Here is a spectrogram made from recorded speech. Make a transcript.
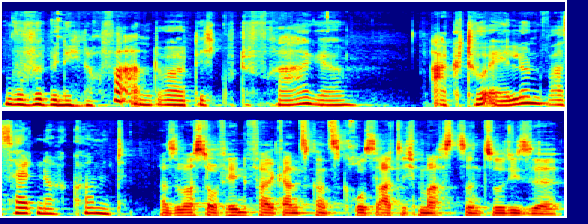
wofür bin ich noch verantwortlich? Gute Frage. Aktuell und was halt noch kommt. Also was du auf jeden Fall ganz, ganz großartig machst, sind so diese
